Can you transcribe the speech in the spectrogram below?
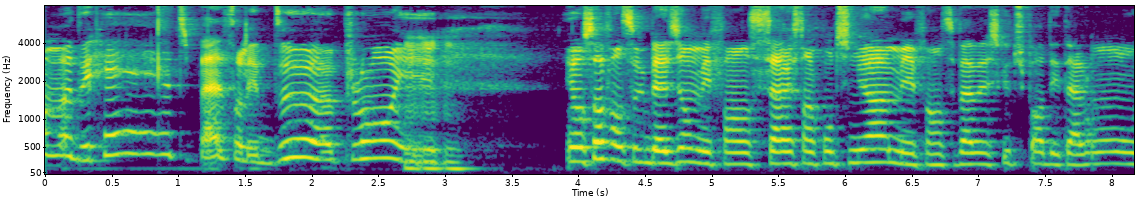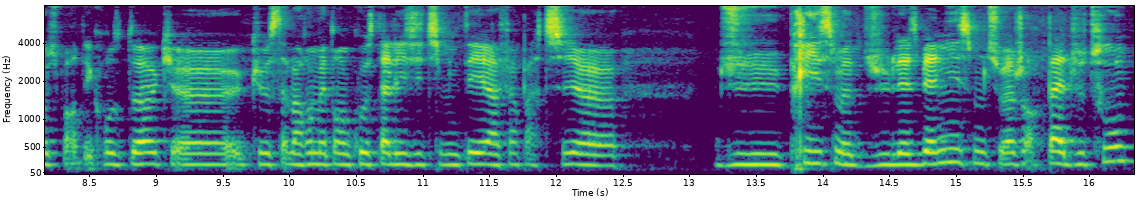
en mode hey, tu passes sur les deux plans et. Mm, et en soi, enfin, c'est dire, mais enfin, ça reste un continuum, mais enfin, c'est pas parce que tu portes des talons ou tu portes des grosses docks euh, que ça va remettre en cause ta légitimité à faire partie euh, du prisme du lesbianisme, tu vois, genre pas du tout.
